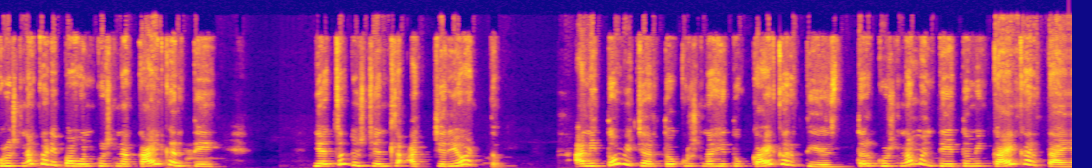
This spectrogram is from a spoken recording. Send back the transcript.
कृष्णाकडे पाहून कृष्णा काय करते? याचं दुष्यंतला आश्चर्य वाटतं. आणि तो विचारतो कृष्णा हे तू काय करतेस? तर कृष्णा म्हणते तुम्ही काय करताय?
